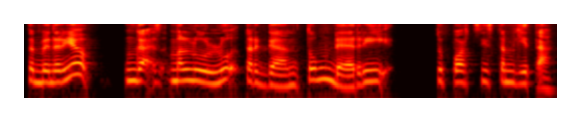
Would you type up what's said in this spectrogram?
Sebenarnya nggak melulu tergantung dari support system kita.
